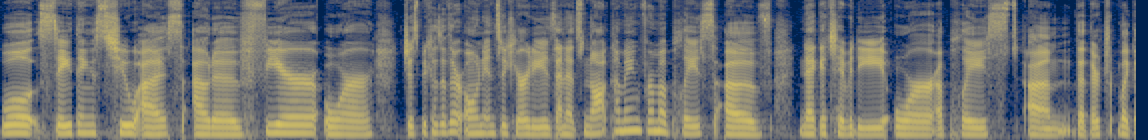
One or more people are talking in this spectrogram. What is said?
will say things to us out of fear or just because of their own insecurities. And it's not coming from a place of negativity or a place um, that they're tr- like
